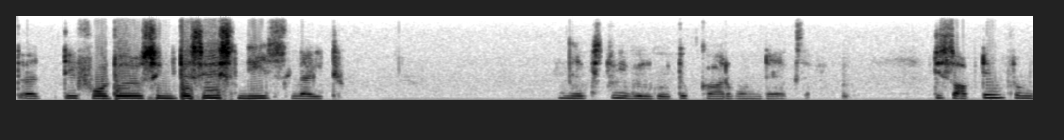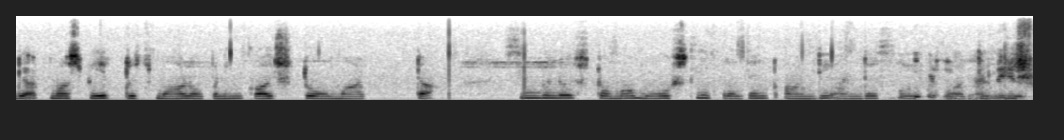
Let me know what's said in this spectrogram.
that the photosynthesis needs light. Next we will go to carbon dioxide. It is obtained from the atmosphere through small opening called stomata singular stoma mostly present on the underside of the leaf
